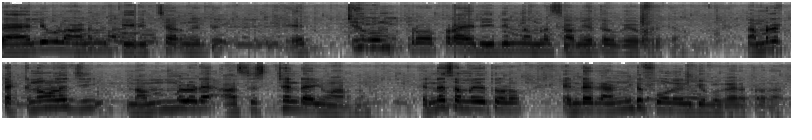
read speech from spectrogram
വാല്യുബിൾ ആണെന്ന് തിരിച്ചറിഞ്ഞിട്ട് ഏറ്റവും പ്രോപ്പറായ രീതിയിൽ നമ്മളെ സമയത്തെ ഉപയോഗപ്പെടുത്തണം. നമ്മുടെ ടെക്നോളജി നമ്മളുടെ അസിസ്റ്റന്റായി മാറണം. എന്നെ സംബന്ധിച്ചിടത്തോളം എന്റെ രണ്ട് ഫോണും എനിക്ക് ഉപകാരപ്രദമാണ്.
